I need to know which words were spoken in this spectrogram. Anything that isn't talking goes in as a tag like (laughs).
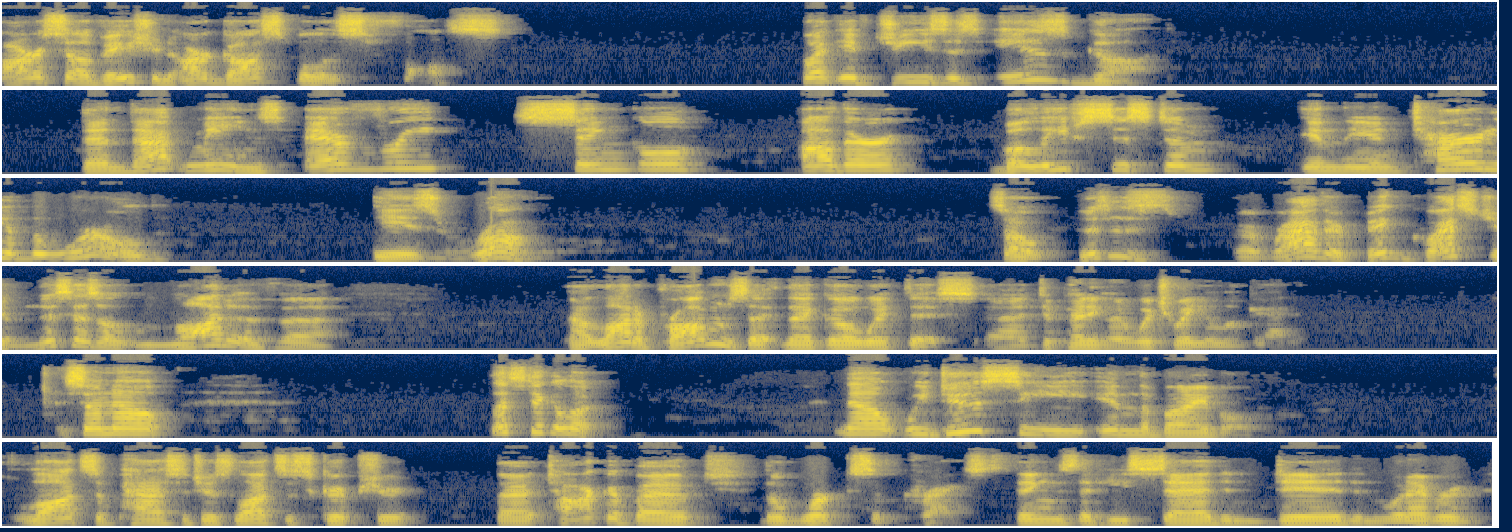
our salvation, our gospel is false. But if Jesus is God, then that means every single other belief system in the entirety of the world is wrong. So this is a rather big question. This has a lot of uh, a lot of problems that, that go with this, uh, depending on which way you look at it. So now, let's take a look. Now, we do see in the Bible lots of passages, lots of scripture that talk about the works of Christ, things that he said and did and whatever. And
